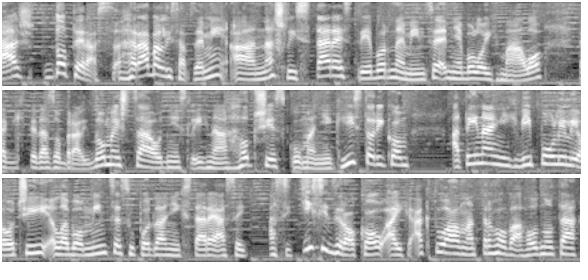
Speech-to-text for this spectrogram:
Až doteraz. Hrabali sa v zemi a našli staré strieborné mince, nebolo ich málo, tak ich teda zobrali do mešca odniesli ich na hĺbšie skúmanie k historikom a tí na nich vypúlili oči, lebo mince sú podľa nich staré asi, asi tisíc rokov a ich aktuálna trhová hodnota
